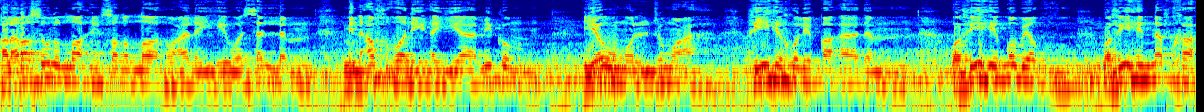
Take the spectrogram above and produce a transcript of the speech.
قال رسول الله صلى الله عليه وسلم من أفضل أيامكم يوم الجمعة فيه خلق آدم وفيه قبض وفيه النفخة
